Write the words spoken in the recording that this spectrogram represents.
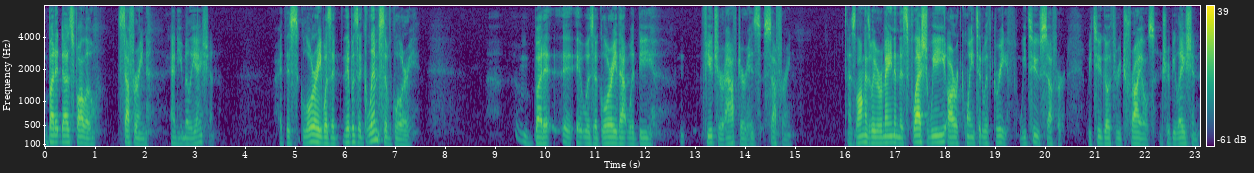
but it does follow suffering and humiliation. Right? This glory was a, it was a glimpse of glory, but it, it, it was a glory that would be future after his suffering. As long as we remain in this flesh, we are acquainted with grief. We too suffer. We too go through trials and tribulation.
